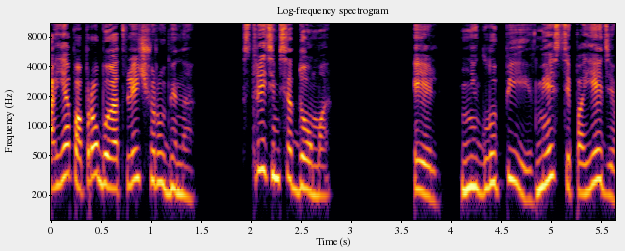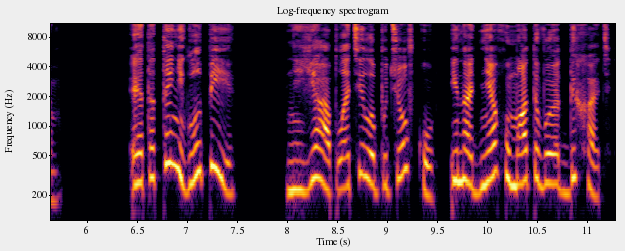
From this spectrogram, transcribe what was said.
а я попробую отвлечь Рубина. Встретимся дома. Эль, не глупи, вместе поедем. Это ты не глупи. Не я оплатила путевку и на днях уматываю отдыхать.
